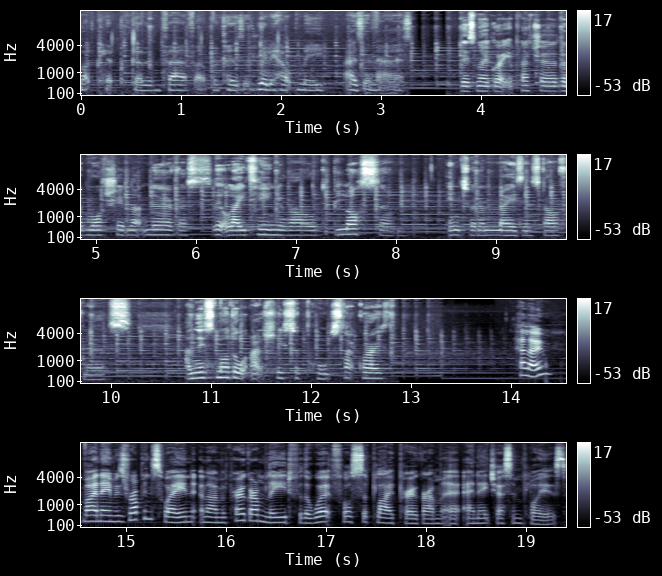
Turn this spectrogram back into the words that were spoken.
like CLIP going further because it really helped me as a nurse. There's no greater pleasure than watching that nervous little 18 year old blossom into an amazing staff nurse. And this model actually supports that growth. Hello, my name is Robin Swain and I'm a Programme Lead for the Workforce Supply Programme at NHS Employers.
